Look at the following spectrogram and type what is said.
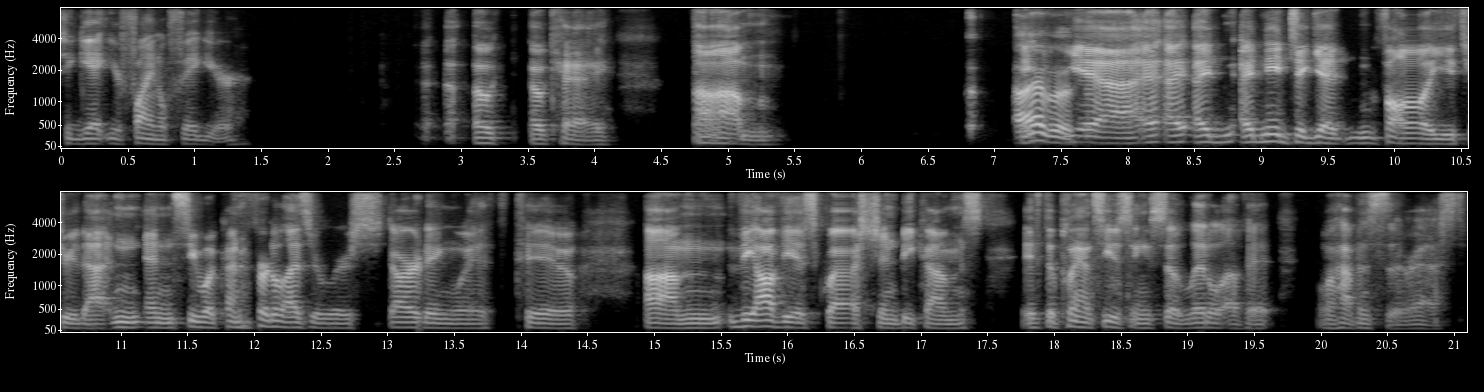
to get your final figure Uh, okay. Um, I have a yeah, I, I, I'd, I'd need to get follow you through that and, and see what kind of fertilizer we're starting with too. Um, the obvious question becomes if the plant's using so little of it, what happens to the rest?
